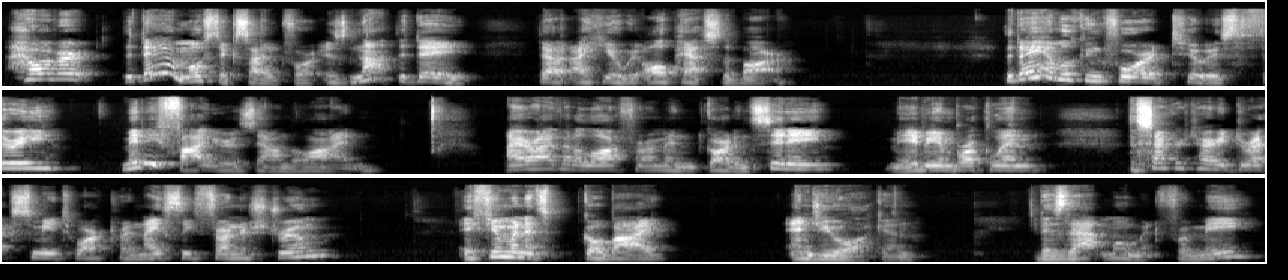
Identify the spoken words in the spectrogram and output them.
However, the day I'm most excited for is not the day that I hear we all pass the bar. The day I'm looking forward to is three, maybe five years down the line. I arrive at a law firm in Garden City, maybe in Brooklyn. The secretary directs me to walk to a nicely furnished room a few minutes go by, and you walk in. It is that moment for me,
